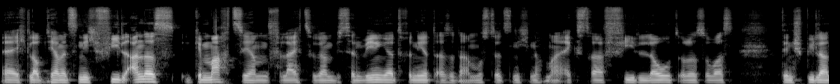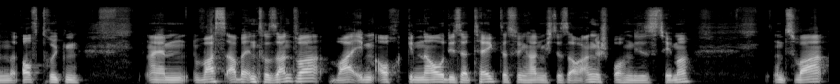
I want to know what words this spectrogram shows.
Äh, ich glaube, die haben jetzt nicht viel anders gemacht. Sie haben vielleicht sogar ein bisschen weniger trainiert. Also da musste jetzt nicht nochmal extra viel Load oder sowas den Spielern raufdrücken. Ähm, was aber interessant war, war eben auch genau dieser Take. Deswegen hat mich das auch angesprochen, dieses Thema. Und zwar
